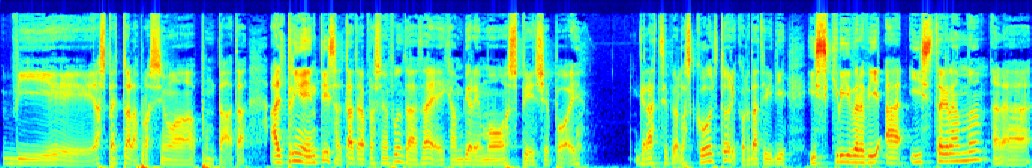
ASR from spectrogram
vi aspetto alla prossima puntata. Altrimenti saltate la prossima puntata e cambieremo specie poi. Grazie per l'ascolto, ricordatevi di iscrivervi a Instagram, alla,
